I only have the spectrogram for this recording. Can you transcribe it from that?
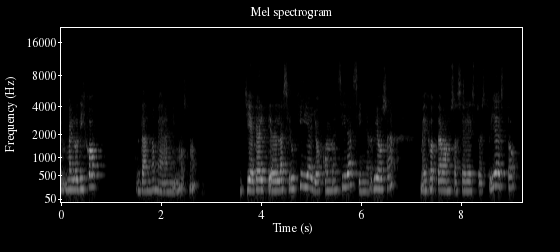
me lo dijo dándome ánimos, ¿no? Llega el día de la cirugía, yo convencida, sin nerviosa, me dijo, te vamos a hacer esto, esto y esto,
